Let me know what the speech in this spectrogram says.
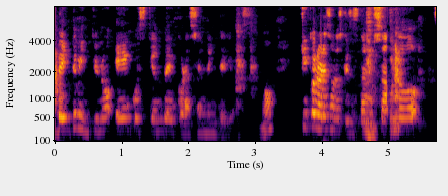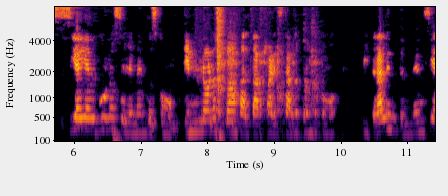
2021 en cuestión de decoración de interiores, ¿no? ¿Qué colores son los que se están usando? Si hay algunos elementos como que no nos puedan faltar para estar de pronto como literal en tendencia,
